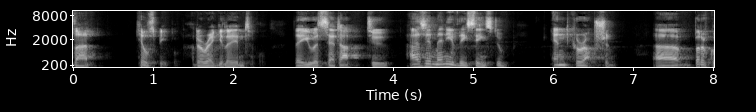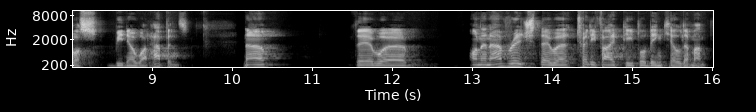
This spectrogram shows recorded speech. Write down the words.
that kills people at a regular interval. They were set up to, as in many of these things, to end corruption. Uh, but of course, we know what happens. Now, there were, on an average, there were 25 people being killed a month.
